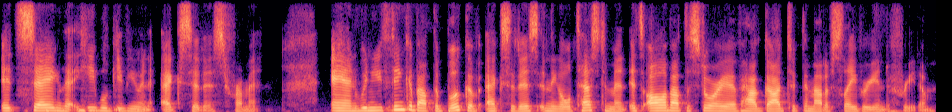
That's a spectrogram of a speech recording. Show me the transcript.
It's saying that he will give you an exodus from it. And when you think about the book of Exodus in the Old Testament, it's all about the story of how God took them out of slavery into freedom.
